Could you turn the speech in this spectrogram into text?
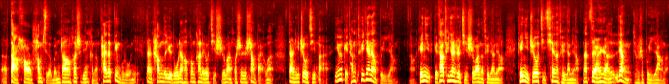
呃大号他们写的文章和视频可能拍的并不如你，但是他们的阅读量和观看量有几十万或甚至上百万，但是你只有几百，因为给他们推荐量不一样啊，给你给他推荐是几十万的推荐量，给你只有几千的推荐量，那自然而然量就是不一样的，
